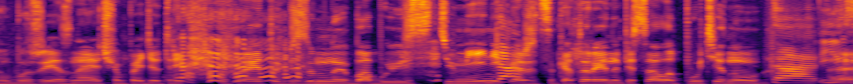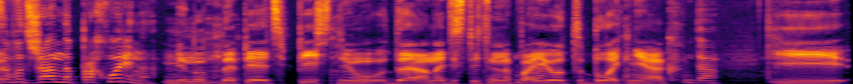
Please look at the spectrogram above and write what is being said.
О боже, я знаю, о чем пойдет речь. Ты про эту безумную бабу из Тюмени, Да. кажется, которая написала Путину Да, ее э, зовут Жанна Прохорина. минут на пять песню. Да, она действительно поет блатняк. Да. И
